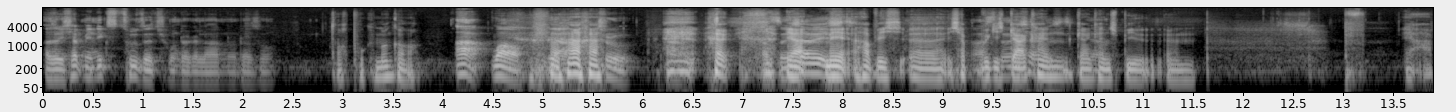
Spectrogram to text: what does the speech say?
Also ich habe mir nichts zusätzlich runtergeladen oder so. Doch, Pokémon Go. Ah, wow. Ja, true. Hast du nicht ja, erwischt. nee, habe ich. Äh, ich habe wirklich gar kein, gar ja. kein Spiel. Ähm, ja,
